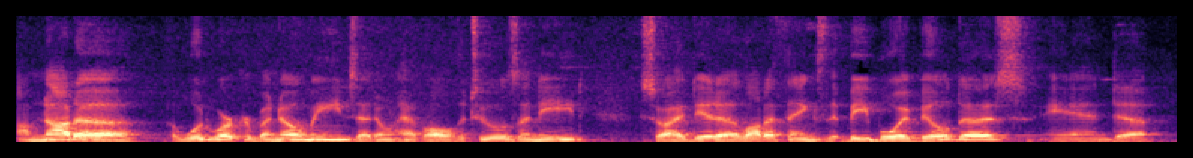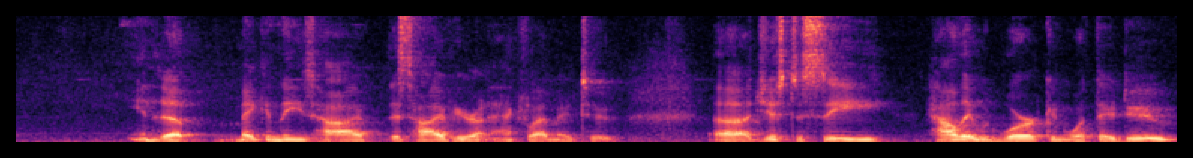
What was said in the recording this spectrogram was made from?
I'm not a, a, woodworker by no means. I don't have all the tools I need. So I did a lot of things that B-Boy Bill does and uh, ended up making these hive, this hive here, and actually I made two, uh, just to see how they would work and what they do.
